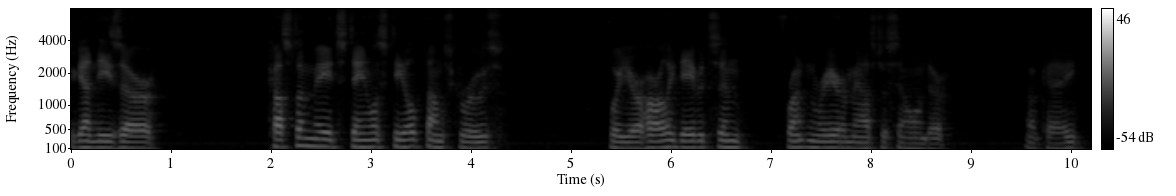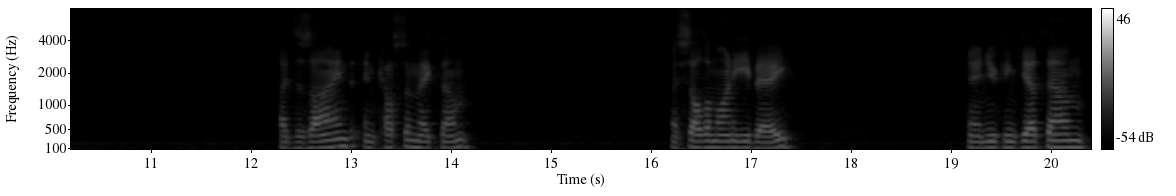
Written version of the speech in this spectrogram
Again, these are custom made stainless steel thumb screws for your Harley Davidson front and rear master cylinder. Okay. I designed and custom make them. I sell them on eBay. And you can get them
